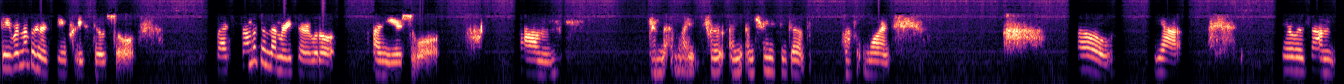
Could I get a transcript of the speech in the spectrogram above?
they remember her as being pretty social, but some of the memories are a little unusual. Um, and that might for I'm, I'm trying to think of, of one. Oh, yeah. There was um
